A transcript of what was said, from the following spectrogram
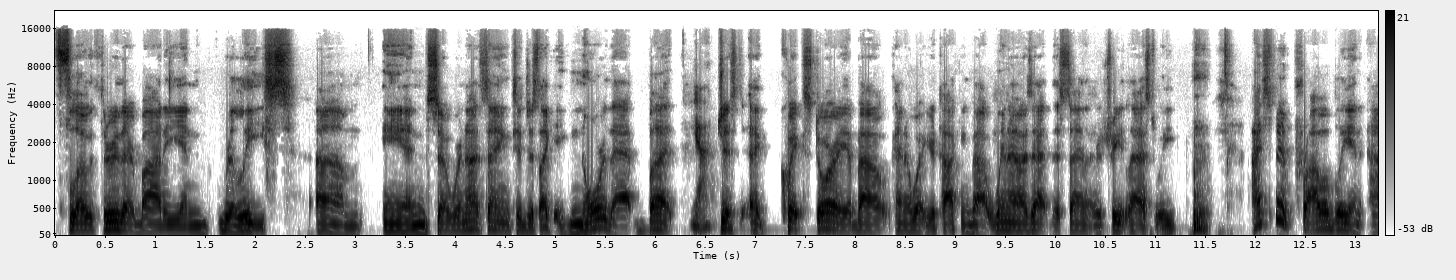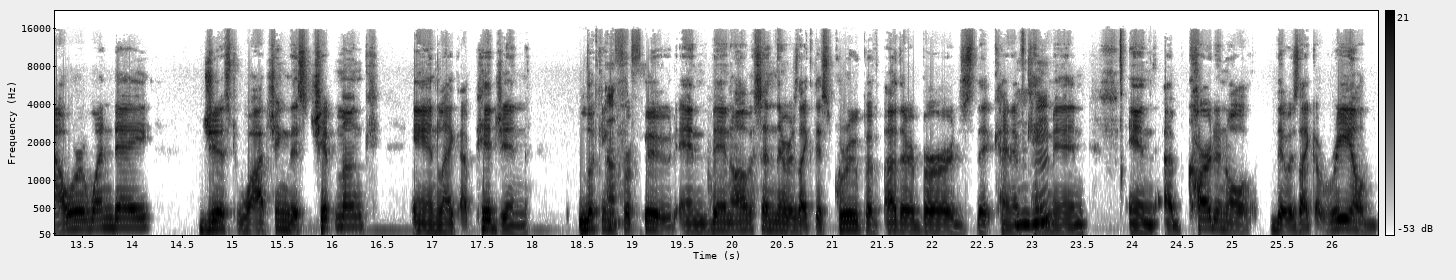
flow through their body and release. Um, and so we're not saying to just like ignore that, but yeah. just a quick story about kind of what you're talking about. When I was at the silent retreat last week, I spent probably an hour one day just watching this chipmunk and like a pigeon looking oh. for food and then all of a sudden there was like this group of other birds that kind of mm-hmm. came in and a cardinal that was like a real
